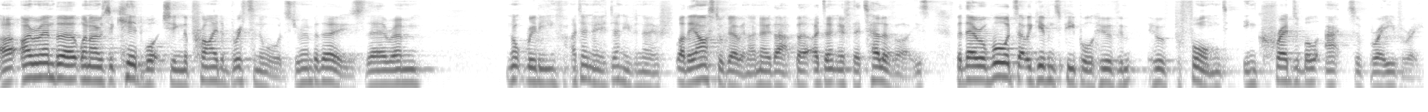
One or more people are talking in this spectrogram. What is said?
Uh, I remember when I was a kid watching the Pride of Britain Awards. Do you remember those? They're um, not really, I don't know, I don't even know if, well, they are still going, I know that, but I don't know if they're televised. But they're awards that were given to people who have, who have performed incredible acts of bravery.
